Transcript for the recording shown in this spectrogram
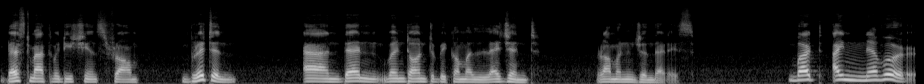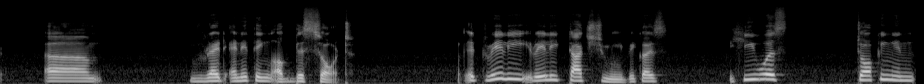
best mathematicians from Britain, and then went on to become a legend, Ramanujan, that is. But I never um, read anything of this sort. It really, really touched me because he was talking in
